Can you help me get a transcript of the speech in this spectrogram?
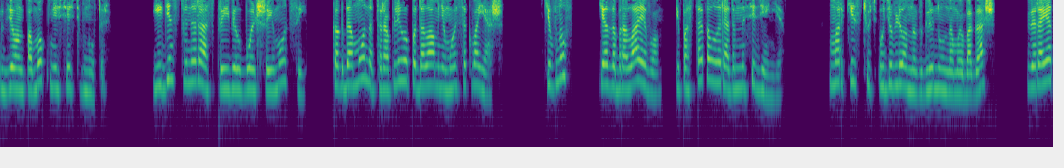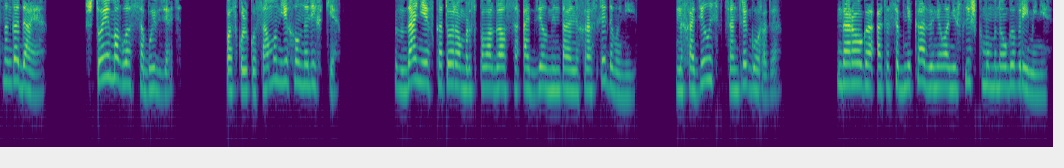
где он помог мне сесть внутрь. Единственный раз проявил больше эмоций, когда Мона торопливо подала мне мой саквояж. Кивнув, я забрала его и поставила рядом на сиденье. Маркиз чуть удивленно взглянул на мой багаж, вероятно, гадая, что я могла с собой взять, поскольку сам он ехал налегке. Здание, в котором располагался отдел ментальных расследований, находилось в центре города. Дорога от особняка заняла не слишком много времени.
